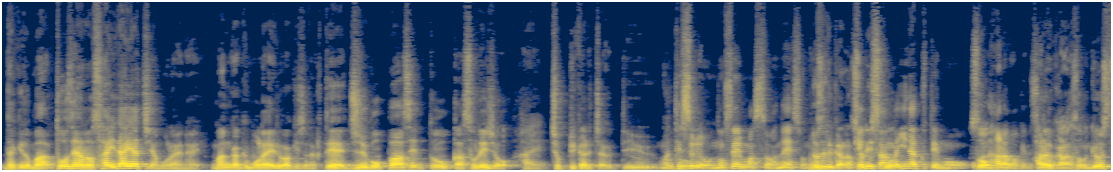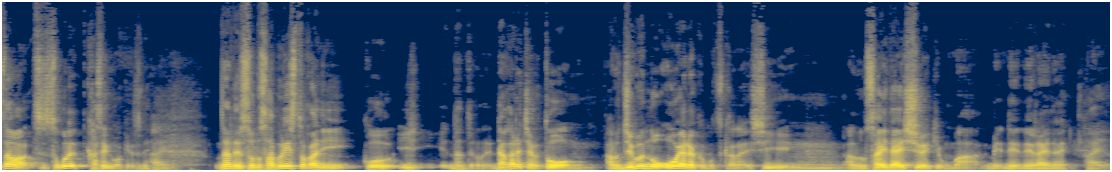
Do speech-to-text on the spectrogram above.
だけど、まあ、当然、あの、最大家賃はもらえない。満額もらえるわけじゃなくて、15%かそれ以上、はい。ちょっぴかれちゃうっていうこと。まあ、手数料を載せますわね。その載せるからお客さんがいなくても払うわけです払うから、そう。業者さんはそこで稼ぐわけですね。はい。なんで、そのサブリースとかに、こう、いなんていうのね、流れちゃうと、うんあの、自分の大家力もつかないし、うんあの、最大収益もまあ、ね、狙えない。はい。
